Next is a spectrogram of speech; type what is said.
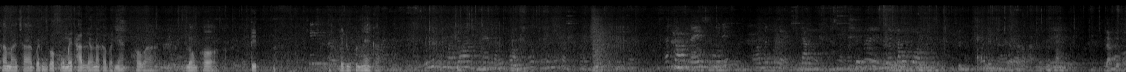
ถ้ามาช้ากว่านี้ก็คงไม่ทันแล้วนะครับวันเนี้ยเพราะว่าหลวงพ่อติด ไปดูคุณแม่กันบ ดังด้วยพอ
